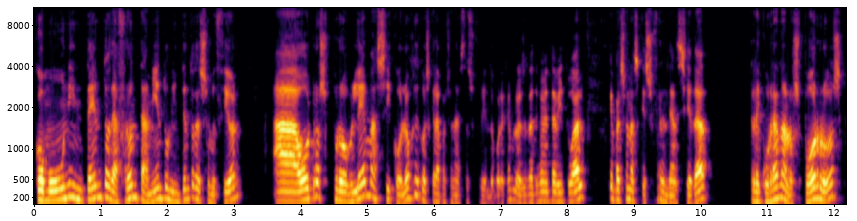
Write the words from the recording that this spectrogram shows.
como un intento de afrontamiento, un intento de solución a otros problemas psicológicos que la persona está sufriendo. Por ejemplo, es relativamente habitual que personas que sufren de ansiedad recurran a los porros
